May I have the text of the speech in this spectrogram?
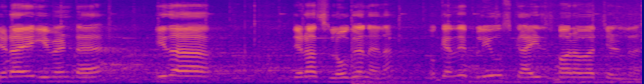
ਜਿਹੜਾ ਇਹ ਇਵੈਂਟ ਹੈ, ਇਹਦਾ ਜਿਹੜਾ ਸਲੋਗਨ ਹੈ ਨਾ, ਉਹ ਕਹਿੰਦੇ blue skies for our children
